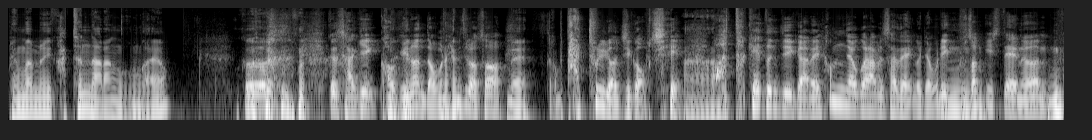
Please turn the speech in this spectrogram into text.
100만 명이 같은 나라인 건가요? 그, 그 자기 거기는 너무나 힘들어서 네. 다툴 여지가 없이 아. 어떻게든지 간에 협력을 하면서 된 거죠. 우리 음. 구석기 시대는 음.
